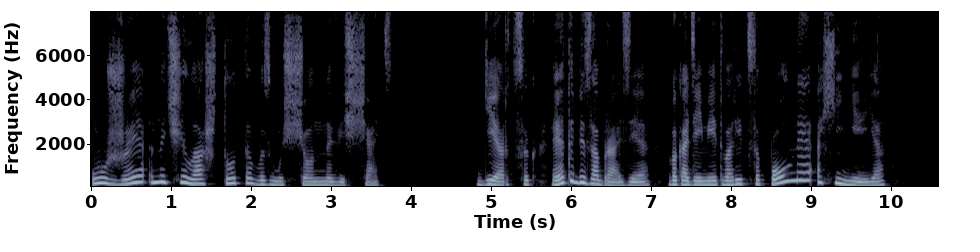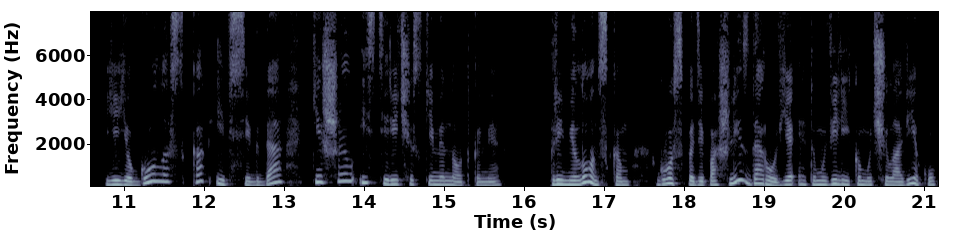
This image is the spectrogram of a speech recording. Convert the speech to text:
уже начала что-то возмущенно вещать. «Герцог, это безобразие! В Академии творится полная ахинея!» Ее голос, как и всегда, кишел истерическими нотками. При Милонском, господи, пошли здоровье этому великому человеку,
